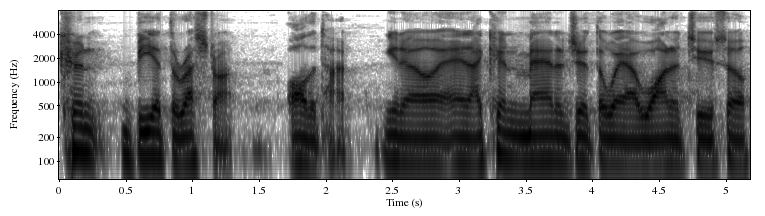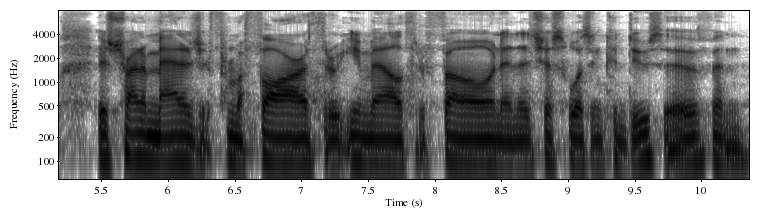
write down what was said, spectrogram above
couldn't be at the restaurant all the time you know and i couldn't manage it the way i wanted to. So just trying to manage it from afar through email through phone and it just wasn't conducive. And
